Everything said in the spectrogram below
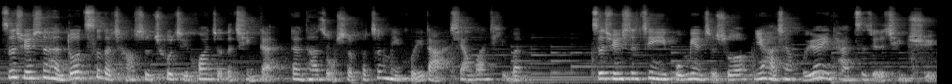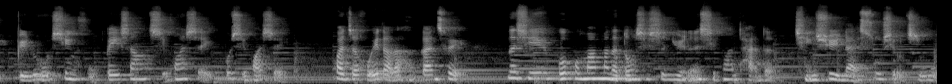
咨询师很多次的尝试触及患者的情感，但他总是不正面回答相关提问。咨询师进一步面质说：“你好像不愿意谈自己的情绪，比如幸福、悲伤、喜欢谁、不喜欢谁。”患者回答得很干脆：“那些婆婆妈妈的东西是女人喜欢谈的，情绪乃速朽之物，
